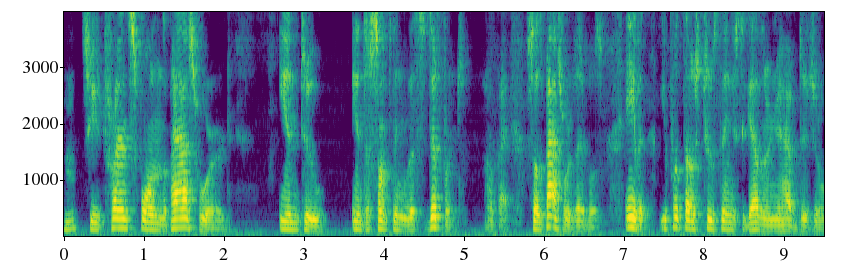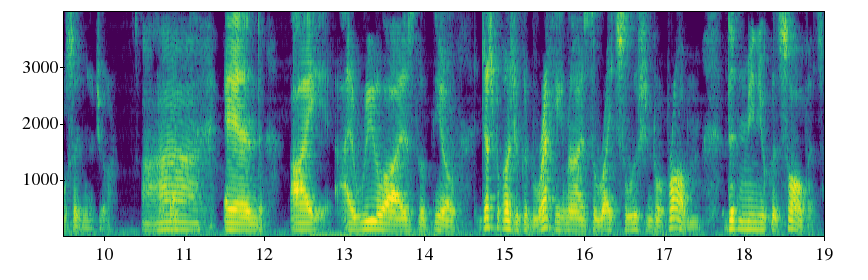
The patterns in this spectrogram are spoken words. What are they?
Mhm. So you transform the password into into something that's different. Okay, so the password tables, even you put those two things together and you have digital signature. Ah, And I I realized that you know just because you could recognize the right solution to a problem didn't mean you could solve it.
